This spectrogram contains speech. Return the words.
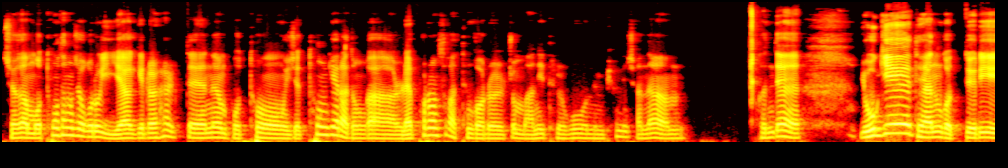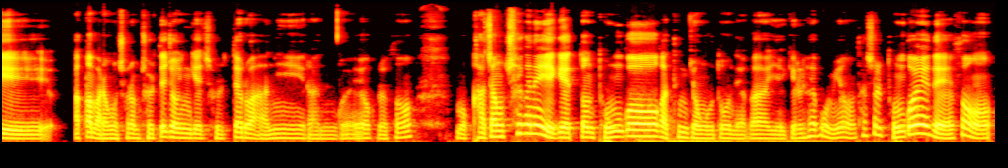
제가 뭐 통상적으로 이야기를 할 때는 보통 이제 통계라던가 reference 같은 거를 좀 많이 들고 오는 편이잖아. 근데 여기에 대한 것들이 아까 말한 것처럼 절대적인 게 절대로 아니라는 거예요. 그래서 뭐 가장 최근에 얘기했던 동거 같은 경우도 내가 얘기를 해보면 사실 동거에 대해서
